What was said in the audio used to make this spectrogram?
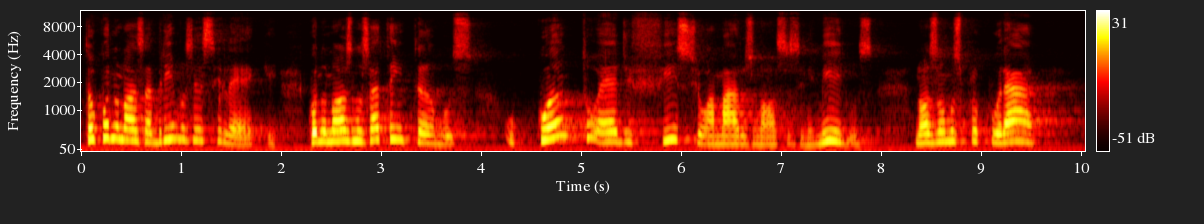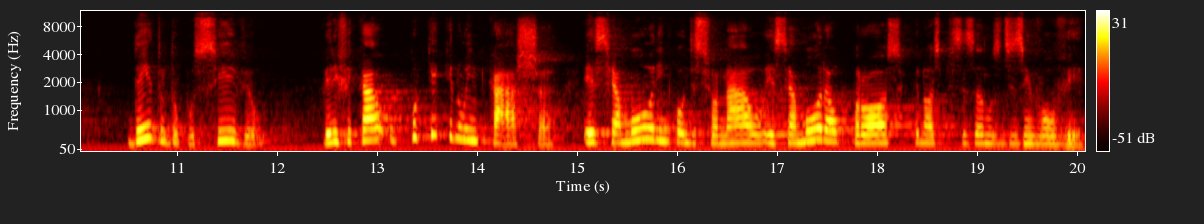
Então, quando nós abrimos esse leque, quando nós nos atentamos o quanto é difícil amar os nossos inimigos, nós vamos procurar, dentro do possível, verificar o porquê que não encaixa esse amor incondicional, esse amor ao próximo que nós precisamos desenvolver.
